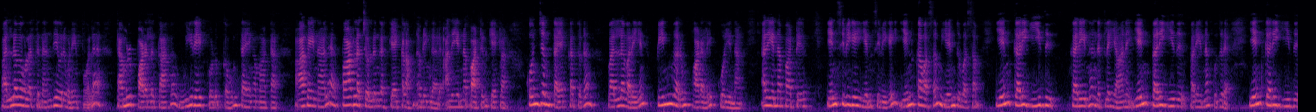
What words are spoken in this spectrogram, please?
பல்லவ குலத்து நந்தியவருவனைப் போல தமிழ் பாடலுக்காக உயிரை கொடுக்கவும் தயங்க மாட்டார். ஆகையினால பாடல சொல்லுங்க கேட்கலாம் அப்படிங்கிறாரு. அந்த என்ன பாட்டுன்னு கேட்கலாம். கொஞ்சம் தயக்கத்துடன் வல்லவரையன் பின்வரும் பாடலை கூறினான். அது என்ன பாட்டு? என் சிவிகை என் சிவிகை என் கவசம் என் துவசம் என் கரி ஈது கரின்னா அந்த இடத்துல யானை என் பரி ஈது பரின்னா குதிரை என் கரி ஈது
